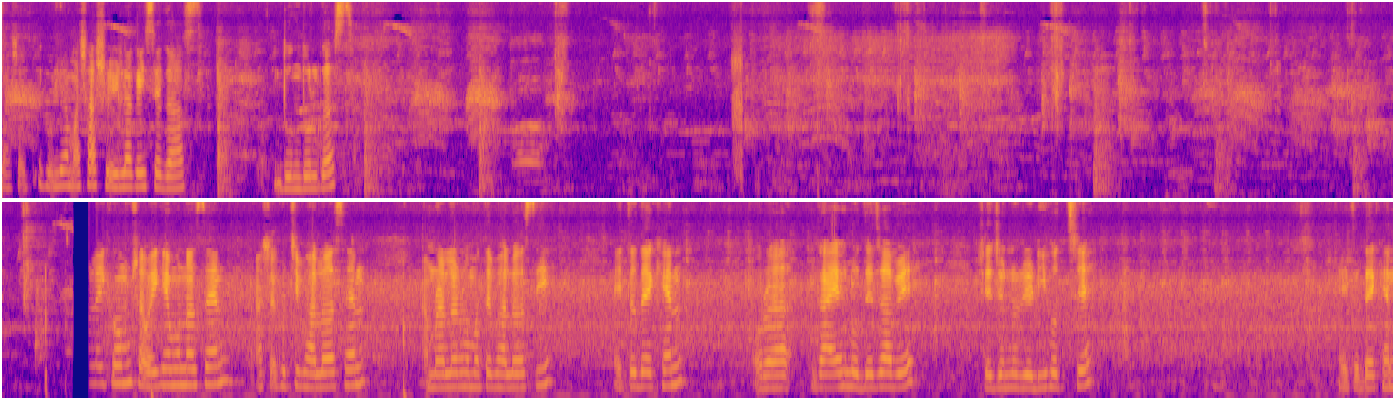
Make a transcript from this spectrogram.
বাসায় এগুলি আমার শাশুড়ি লাগাইছে গাছ। দুন্দুল গাছ। আসসালামাইকুম সবাই কেমন আছেন? আশা করছি ভালো আছেন। আমরা আল্লাহর রহমতে ভালো আছি। এই তো দেখেন, ওরা গায়ে হলুদে যাবে, সেজন্য রেডি হচ্ছে। এই তো দেখেন,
